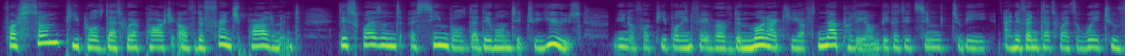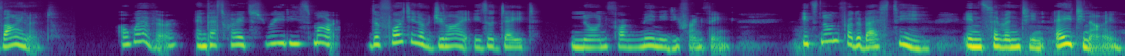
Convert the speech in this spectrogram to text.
for some people that were part of the French parliament, this wasn't a symbol that they wanted to use, you know, for people in favor of the monarchy of Napoleon, because it seemed to be an event that was way too violent. However, and that's why it's really smart, the 14th of July is a date known for many different things. It's known for the Bastille in 1789,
